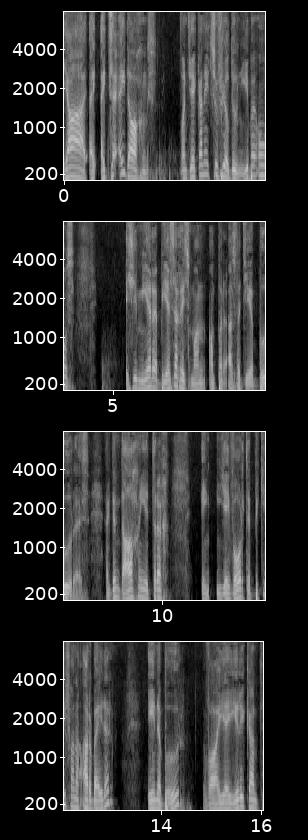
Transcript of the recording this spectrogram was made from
ja, hy het sy uitdagings want jy kan net soveel doen. Hier by ons is jy meer 'n besigheidsman amper as wat jy 'n boer is. Ek dink daar gaan jy terug en, en jy word 'n bietjie van 'n arbeider en 'n boer waar jy hierdie kant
